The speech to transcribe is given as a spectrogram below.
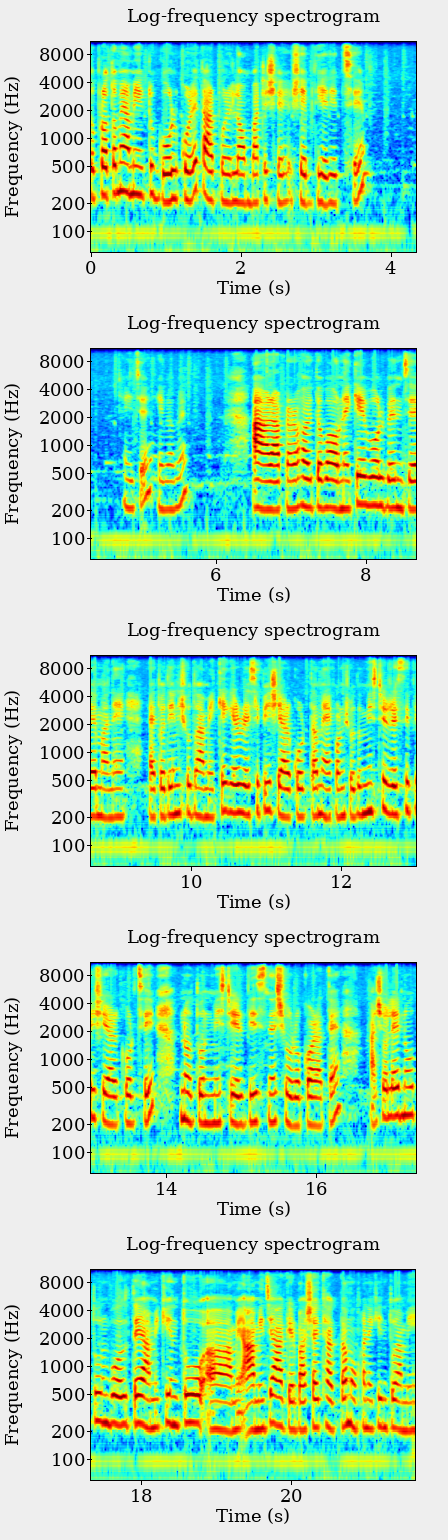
তো প্রথমে আমি একটু গোল করে তারপরে লম্বাটে শেপ দিয়ে দিচ্ছি। এই যে, এভাবে। আর আপনারা হয়তো বা অনেকেই বলবেন যে মানে এতদিন শুধু আমি কেকের রেসিপি শেয়ার করতাম, এখন শুধু মিষ্টির রেসিপি শেয়ার করছি, নতুন মিষ্টির বিজনেস শুরু করাতে। আসলে নতুন বলতে আমি কিন্তু আমি আমি যে আগের বাসায় থাকতাম, ওখানে কিন্তু আমি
